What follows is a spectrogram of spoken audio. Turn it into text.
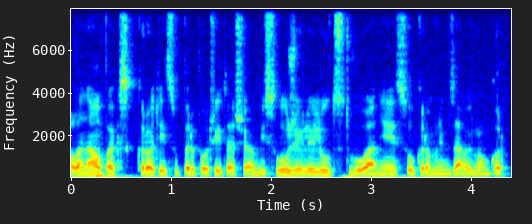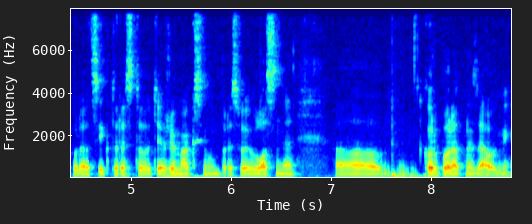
ale naopak skrotiť superpočítače, aby slúžili ľudstvu a nie súkromným záujmom korporácií, ktoré z toho ťažia maximum pre svoje vlastné uh, korporátne záujmy.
